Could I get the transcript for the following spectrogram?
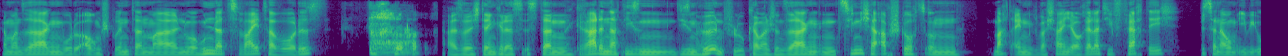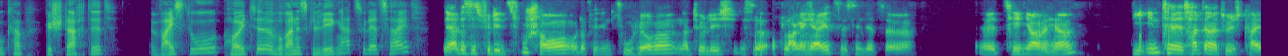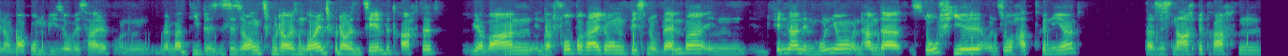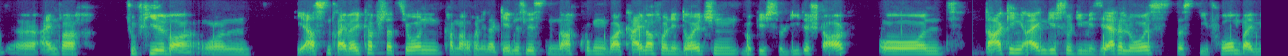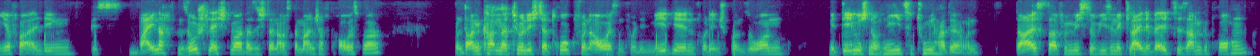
kann man sagen, wo du auch im Sprint dann mal nur 102. wurdest. Also ich denke, das ist dann gerade nach diesem, diesem Höhenflug, kann man schon sagen, ein ziemlicher Absturz und macht einen wahrscheinlich auch relativ fertig. Bist dann auch im IBU Cup gestartet. Weißt du heute, woran es gelegen hat zu der Zeit? Ja, das ist für den Zuschauer oder für den Zuhörer natürlich, ist ja auch lange her jetzt, das sind jetzt äh, äh zehn Jahre her die Intels hat ja natürlich keiner. Warum, wieso, weshalb? Und wenn man die Saison 2009, 2010 betrachtet, wir waren in der Vorbereitung bis November in, in Finnland, in Munjo und haben da so viel und so hart trainiert. dass es nachbetrachtend äh, einfach zu viel war. Und die ersten drei Weltcup-Stationen, kann man auch in den Ergebnislisten nachgucken, war keiner von den Deutschen wirklich solide stark. Und da ging eigentlich so die Misere los, dass die Form bei mir vor allen Dingen bis Weihnachten so schlecht war, dass ich dann aus der Mannschaft raus war. Und dann kam natürlich der Druck von außen, von den Medien, von den Sponsoren, mit dem ich noch nie zu tun hatte. Und da ist da für mich so wie so eine kleine Welt zusammengebrochen.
